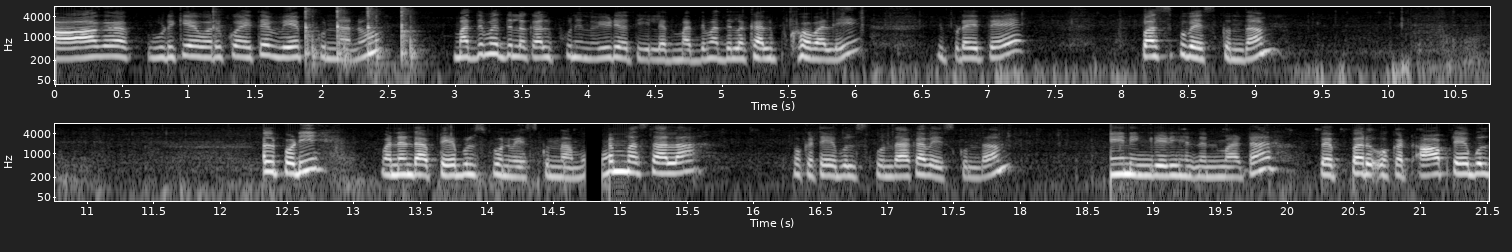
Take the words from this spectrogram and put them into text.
బాగా ఉడికే వరకు అయితే వేపుకున్నాను. మధ్య మధ్యలో కలుపుకుని వీడియో తీయలేదు. మధ్య మధ్యలో కలుపుకోవాలి. ఇప్పుడైతే పసుపు వేసుకుందాం. మసాలా పొడి వన్ అండ్ హాఫ్ టేబుల్ స్పూన్ వేసుకుందాము. గరం మసాలా ఒక టేబుల్ స్పూన్ దాకా వేసుకుందాం. మెయిన్ ఇంగ్రీడియంట్ అనమాట పెప్పర్ ఒక హాఫ్ టేబుల్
